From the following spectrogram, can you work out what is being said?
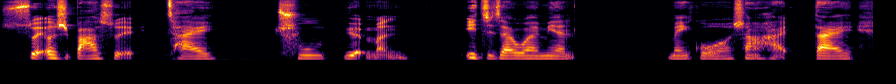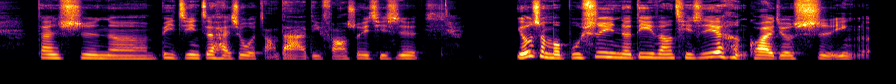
岁、二十八岁才出远门，一直在外面美国上海待。但是呢，毕竟这还是我长大的地方，所以其实有什么不适应的地方，其实也很快就适应了。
